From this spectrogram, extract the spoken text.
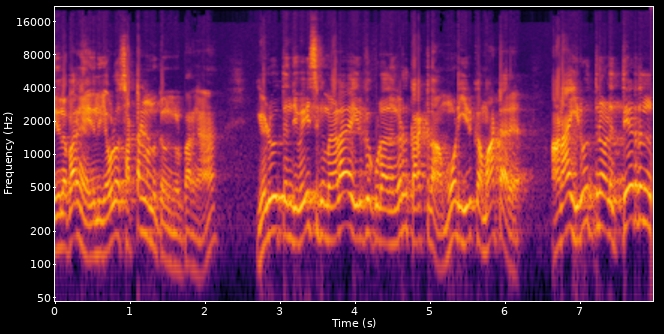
இதில் பாருங்க இதில் எவ்வளோ சட்ட நுணுக்கங்கள் பாருங்க. எழுபத்தஞ்சு வயசுக்கு மேலே இருக்கக்கூடாதுங்கிறது கரெக்ட் தான். மோடி இருக்க மாட்டார். ஆனால் இருபத்தி நாலு தேர்தல்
